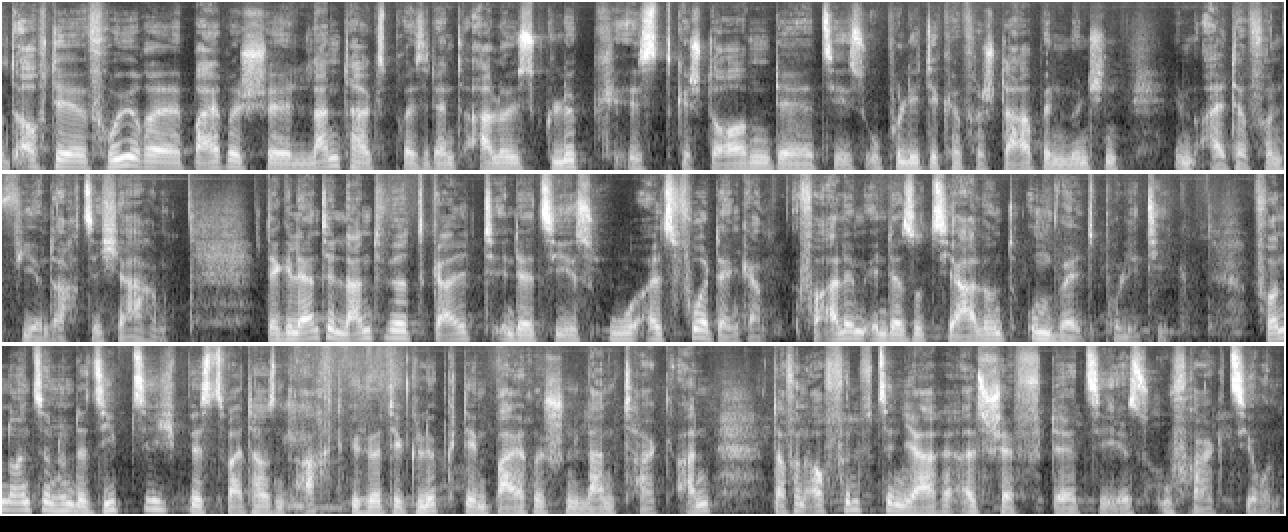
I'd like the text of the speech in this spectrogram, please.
Und auch der frühere bayerische Landtagspräsident Alois Glück ist gestorben. Der CSU-Politiker verstarb in München im Alter von 84 Jahren. Der gelernte Landwirt galt in der CSU als Vordenker, vor allem in der Sozial- und Umweltpolitik. Von 1970 bis 2008 gehörte Glück dem Bayerischen Landtag an, davon auch 15 Jahre als Chef der CSU-Fraktion.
